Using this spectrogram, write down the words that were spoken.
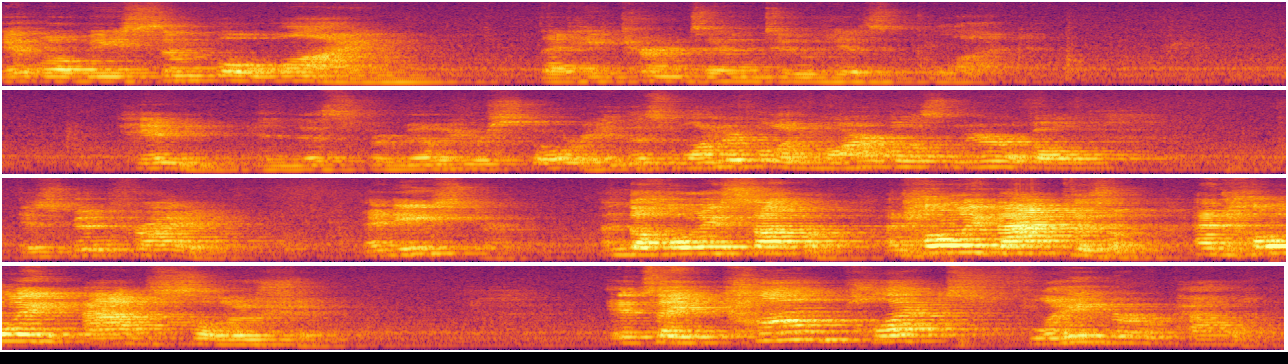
it will be simple wine that he turns into his blood hidden in this familiar story. And this wonderful and marvelous miracle is Good Friday and Easter and the Holy Supper and Holy Baptism and Holy Absolution. It's a complex flavor palate.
